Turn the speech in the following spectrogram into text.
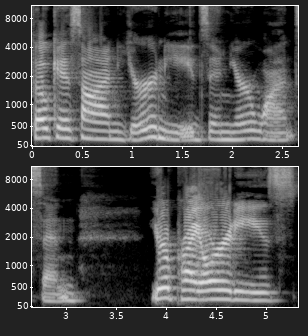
focus on your needs and your wants and your priorities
